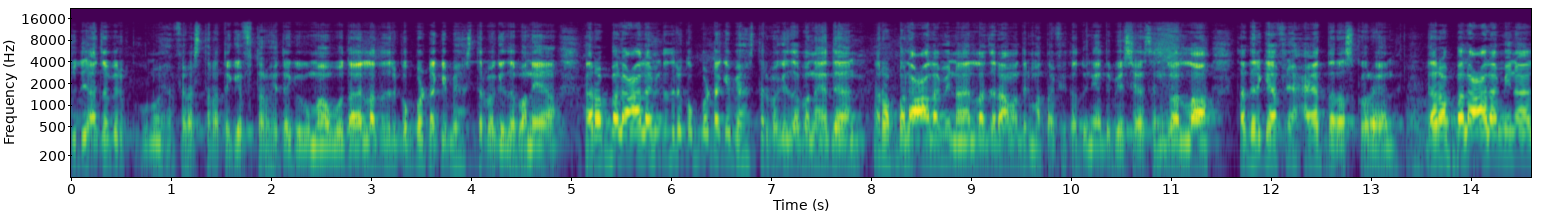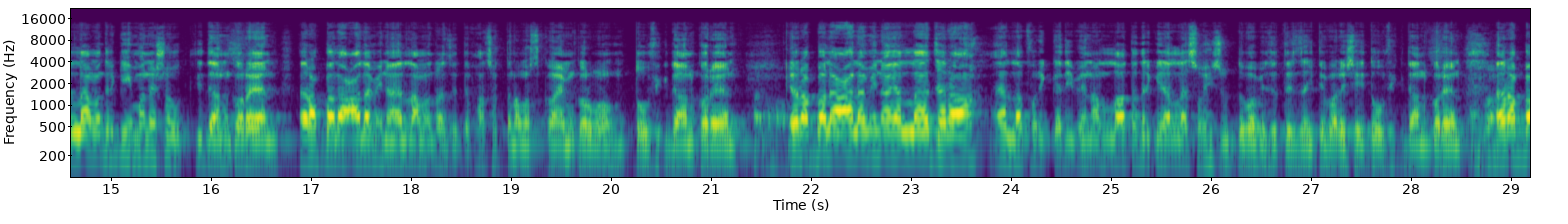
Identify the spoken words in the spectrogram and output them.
যদি আজাবের কোনো ফেরাস্তারাতে গ্রেফতার হয়ে থাকে মাহবুদ আয় আল্লাহ তাদের কব্বরটাকে বেহেস্তার বাগে যাবানায়া রব্বাল আলমী তাদের কব্বরটাকে বেহেস্তার বাগে যাবানায়া দেন। রব্বাল আলমিন আয় আল্লাহ যারা আমাদের মাতা পিতা দুনিয়াতে বেঁচে আছেন গো আল্লাহ তাদেরকে আপনি হায়াত দারাজ করেন। রব্বাল আলমিন আয় আল্লাহ আমাদেরকে ইমানের শক্তি দান করেন। রব্বাল আলমিন আয় আল্লাহ আমরা যেতে ফাঁসক্ত নামাজ কায়েম করব তৌফিক দান করেন। এ রব্বাল আলমিন আয় আল্লাহ যারা আয় আল্লাহ পরীক্ষা দিবেন আল্লাহ তাদেরকে আল্লাহ সহি শুদ্ধভাবে যেতে যাইতে পারে সেই তৌফিক দান করেন। রব্বাল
